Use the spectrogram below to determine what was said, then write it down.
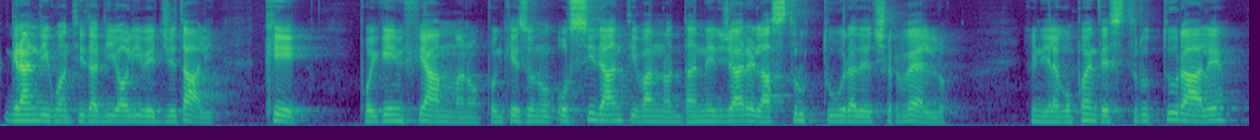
grandi quantità di oli vegetali che poiché infiammano, poiché sono ossidanti, vanno a danneggiare la struttura del cervello. Quindi la componente strutturale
